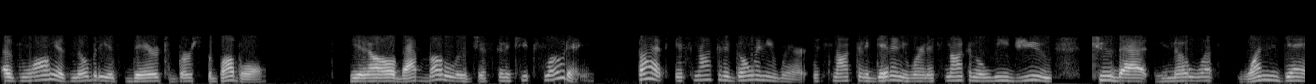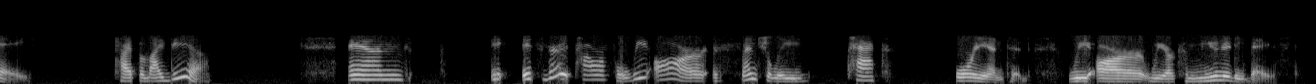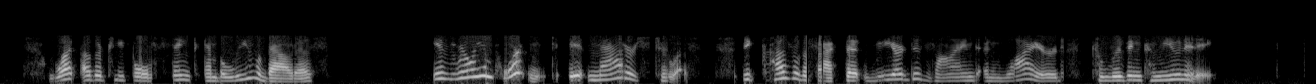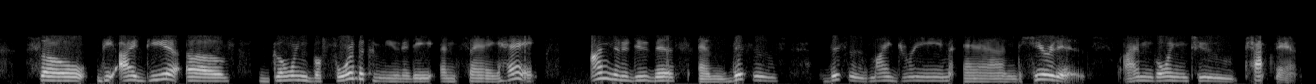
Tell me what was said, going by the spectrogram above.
As long as nobody is there to burst the bubble, you know, that bubble is just going to keep floating. But it's not going to go anywhere. It's not going to get anywhere, and it's not going to lead you to that, you know what, one day type of idea. And it, it's very powerful. We are essentially pack oriented. We are we are community based. What other people think and believe about us is really important. It matters to us because of the fact that we are designed and wired to live in community. So the idea of going before the community and saying, "Hey, I'm going to do this and this is this is my dream and here it is. I'm going to tap dance.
